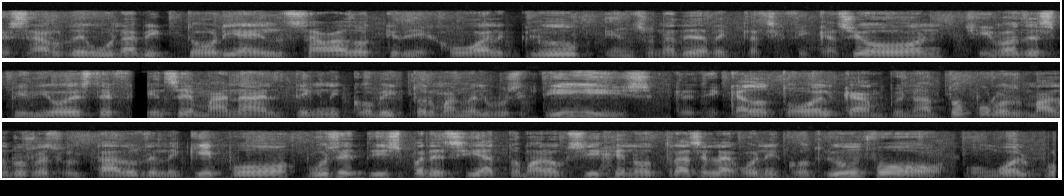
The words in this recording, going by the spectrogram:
Pesar de una victoria el sábado que dejó al club en zona de reclasificación, Chivas despidió este fin de semana al técnico Víctor Manuel Bucetich. Criticado todo el campeonato por los magros resultados del equipo, Bucetich parecía tomar oxígeno tras el agónico triunfo, un gol por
